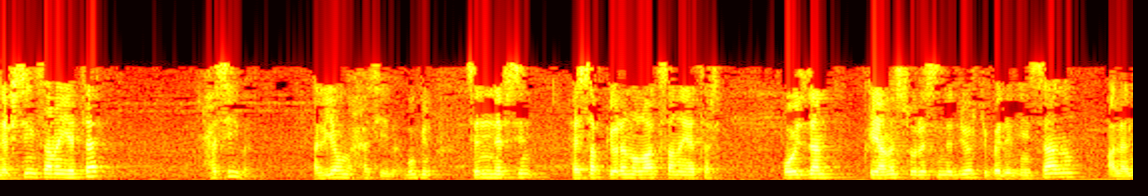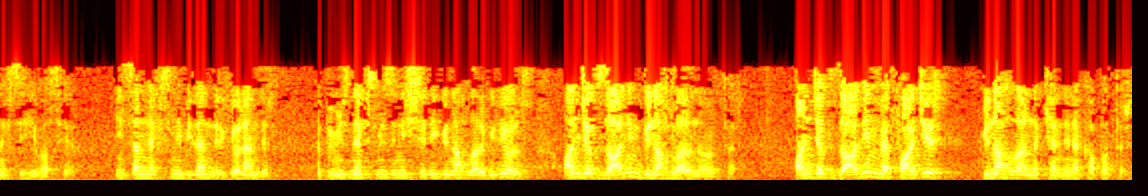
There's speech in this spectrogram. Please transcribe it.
Nefsin sana yeter. Hasibe. El yevme hasibe. Bugün senin nefsin hesap gören olarak sana yeter. O yüzden Kıyamet suresinde diyor ki belil insanu ala nefsihi basira. İnsan nefsini bilendir, görendir. Hepimiz nefsimizin işlediği günahları biliyoruz. Ancak zalim günahlarını örter. Ancak zalim ve facir günahlarını kendine kapatır.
